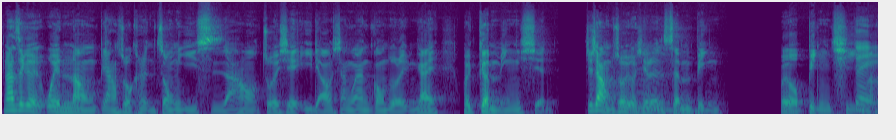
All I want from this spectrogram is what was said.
那这个为那种，比方说可能中医师啊，哈，做一些医疗相关工作的，应该会更明显。就像我们说，有些人生病会有病气嘛。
